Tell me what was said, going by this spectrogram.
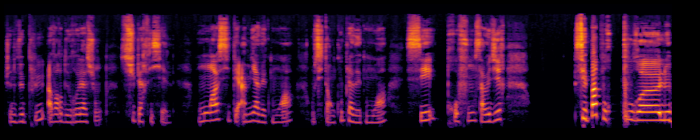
Je ne veux plus avoir de relations superficielles. Moi si t'es ami avec moi ou si t'es en couple avec moi c'est profond. Ça veut dire c'est pas pour pour euh, le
